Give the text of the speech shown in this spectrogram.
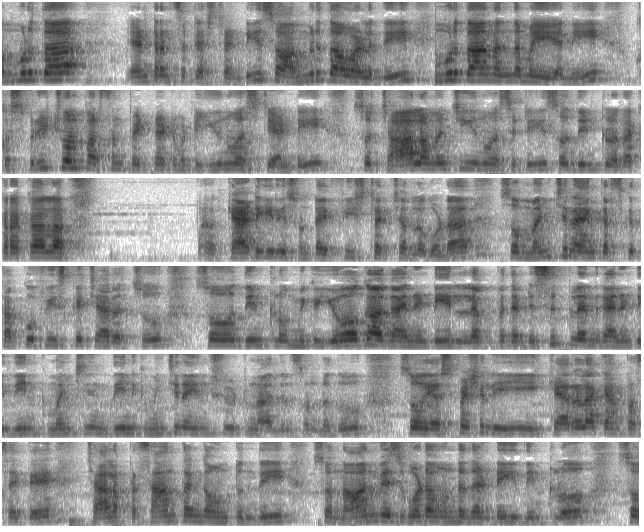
Amrita entrance test అండి. సో అమృత వాళ్ళది అమృతానందమయ్య అని ఒక స్పిరిచువల్ పర్సన్ పెట్టినటువంటి యూనివర్సిటీ అండి. సో చాలా మంచి యూనివర్సిటీ సో దీంట్లో రకరకాల కేటగిరీస్ ఉంటాయి ఫీ స్ట్రక్చర్లో కూడా. సో మంచి ర్యాంకర్స్కి తక్కువ ఫీజుకి చేరొచ్చు. సో దీంట్లో మీకు యోగా కానివ్వండి లేకపోతే డిసిప్లిన్ కానివ్వండి దీనికి మంచి దీనికి మించిన ఇన్స్టిట్యూట్ నాకు తెలిసి ఉండదు. సో ఎస్పెషల్లీ ఈ కేరళ క్యాంపస్ అయితే చాలా ప్రశాంతంగా ఉంటుంది. సో నాన్ వెజ్ కూడా ఉండదండి దీంట్లో. సో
